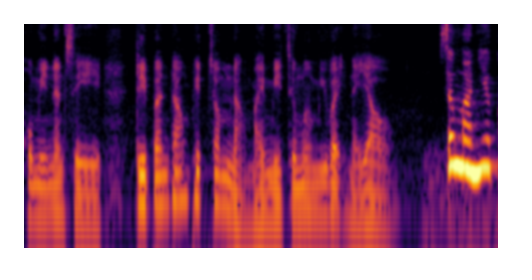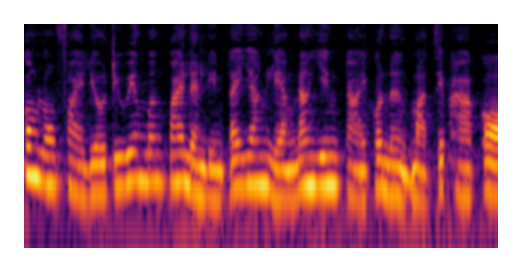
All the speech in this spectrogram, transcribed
ภูมินันสีตีปันดังพิจอมหนังไม่มีจึงเมืองมีไว้ในเย้า ซึ่งมันยี่กองลงฝ่ายเลียวที่เวียงเมืองป้ายแหลนลินใต้ย่างเหลียงนั่งยิ่งตายก็หนึ่งหมาเจ็บหาก่อ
